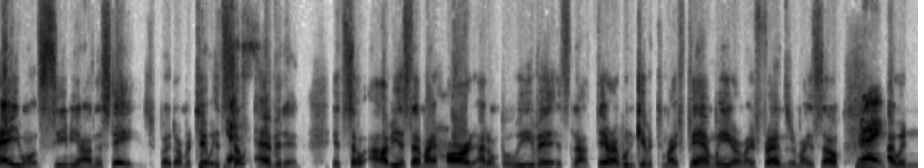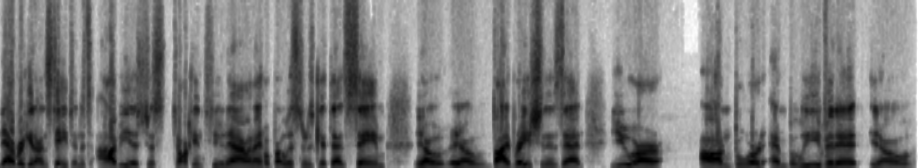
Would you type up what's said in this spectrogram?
a you won't see me on the stage. But number two it's yes. so evident. It's so obvious that my heart i don't believe it. It's not there. I wouldn't give it to my family or my friends or myself. Right. I would never get on stage. And it's obvious just talking to you now and i hope our listeners get that same you know you know vibration is that you are on board and believe in it you know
